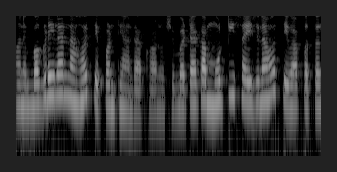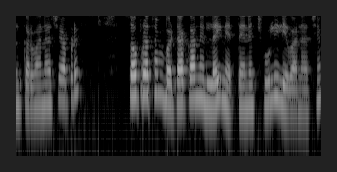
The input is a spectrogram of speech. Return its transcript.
અને બગડેલા ના હોય તે પણ ધ્યાન રાખવાનું છે. બટાકા મોટી સાઈઝના હોય તેવા પસંદ કરવાના છે આપણે. સૌપ્રથમ બટાકાને લઈને તેને છોલી લેવાના છે.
